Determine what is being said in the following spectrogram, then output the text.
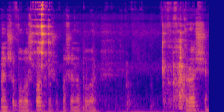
менше було шпаклі, щоб машина була краще.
